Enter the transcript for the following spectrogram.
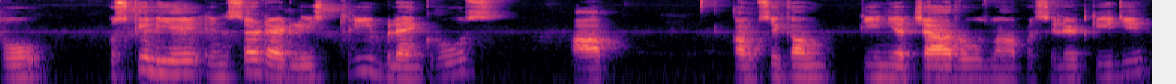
तो उसके लिए insert at least three blank rows आप कम से कम तीन या चार रोज वहाँ पर सिलेक्ट कीजिए।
